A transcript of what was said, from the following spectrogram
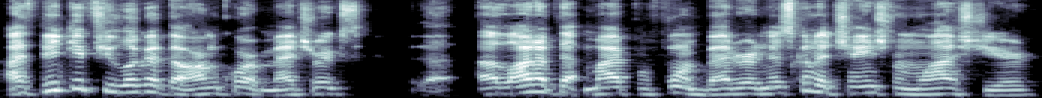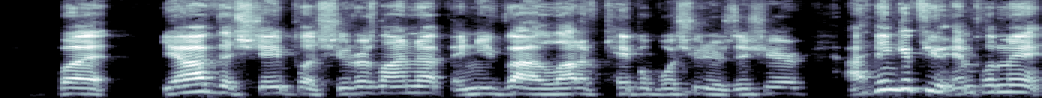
I think if you look at the on-court metrics, a lineup that might perform better, and it's going to change from last year, but you have the Shai plus shooters lineup, and you've got a lot of capable shooters this year. I think if you implement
